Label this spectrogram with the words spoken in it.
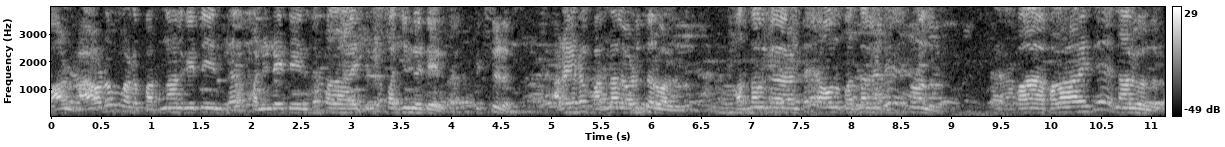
వాళ్ళు రావడం వాడు పద్నాలుగు అయితే ఇంత పన్నెండు అయితే ఇంత పదహారు అయితే ఇంత పద్దెనిమిది అయితే ఇంత. ఫిక్స్డ్ అడగడం పద్నాలుగు అడుగుతారు వాళ్ళు. పద్నాలుగు అంటే అవును పద్నాలుగు అయితే రెండు వందలు. పదహారు అయితే నాలుగు వందలు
